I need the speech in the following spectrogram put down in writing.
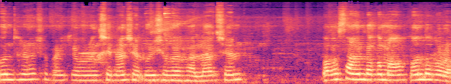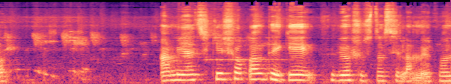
বন্ধুরা, সবাই কেমন আছেন? আশা করি সবাই ভালো আছেন। বাবা সাউন্ডটা কমাও বন্ধ করো। আমি আজকে সকাল থেকে খুবই অসুস্থ ছিলাম, এখন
